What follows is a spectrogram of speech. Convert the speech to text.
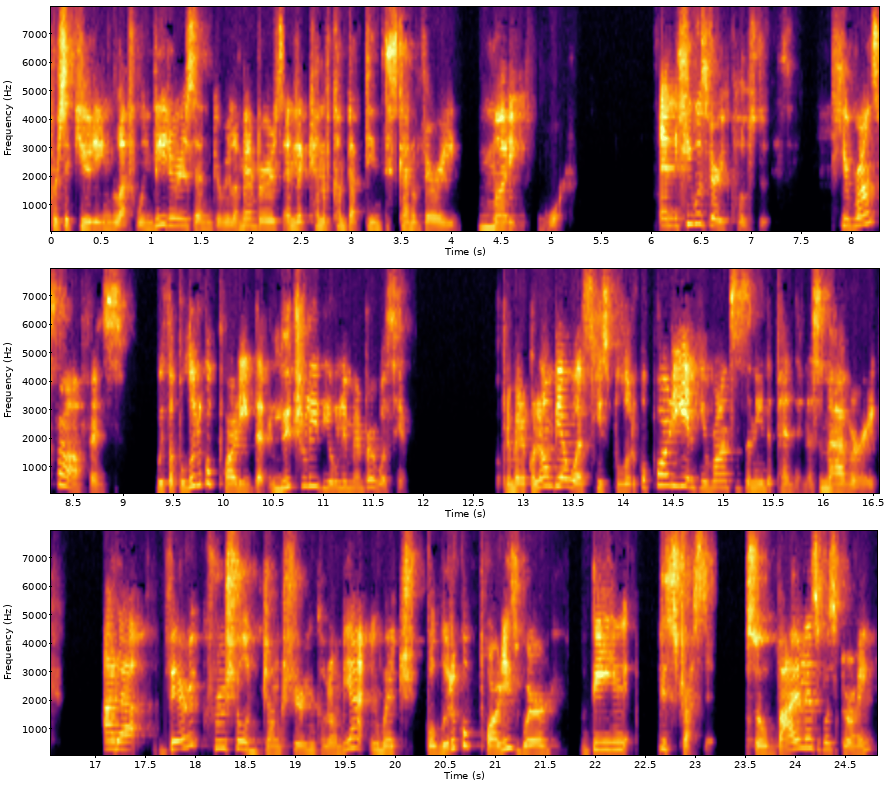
persecuting left wing leaders and guerrilla members and like kind of conducting this kind of very muddy war. And he was very close to this. He runs for office with a political party that literally the only member was him. Primero Colombia was his political party, and he runs as an independent, as a maverick. At a very crucial juncture in Colombia, in which political parties were being distrusted. So violence was growing,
